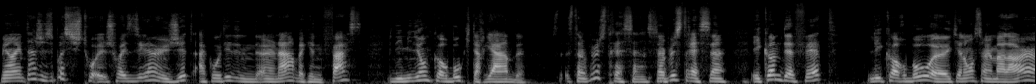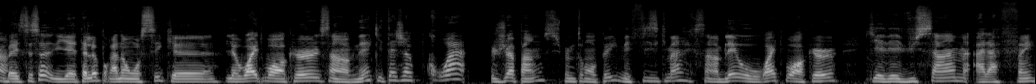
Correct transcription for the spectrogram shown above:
Mais en même temps, je sais pas si je cho- choisirais un gîte à côté d'un arbre avec une face et des millions de corbeaux qui te regardent. C'est un peu stressant, C'est un peu stressant. Et comme de fait, les corbeaux euh, qui annoncent un malheur, Ben, c'est ça, il était là pour annoncer que. le White Walker s'en venait, qui était, je crois, je pense, je peux me tromper, mais physiquement il ressemblait au White Walker qui avait vu Sam à la fin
